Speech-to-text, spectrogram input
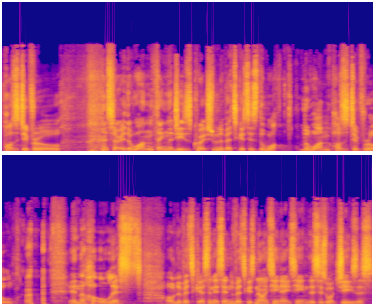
positive rule, sorry, the one thing that Jesus quotes from Leviticus is the one, the one positive rule in the whole list of Leviticus, and it's in Leviticus 19:18. This is what Jesus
